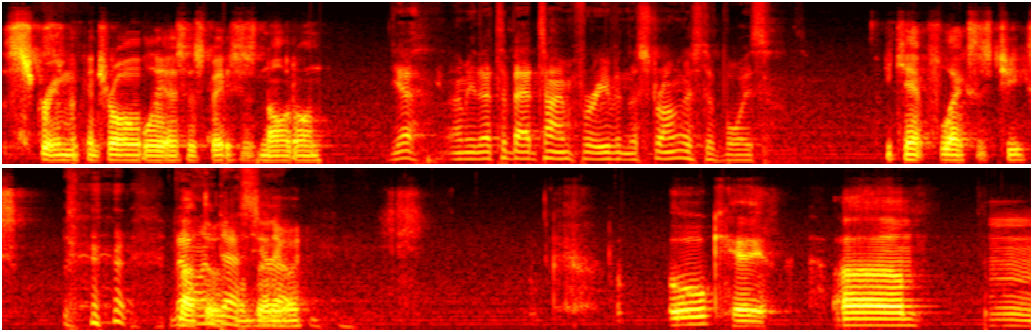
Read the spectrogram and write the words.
scream uncontrollably as his face is gnawed on. Yeah, I mean, that's a bad time for even the strongest of boys. He can't flex his cheeks. Not those Des, ones anyway. Okay. Um. hmm.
